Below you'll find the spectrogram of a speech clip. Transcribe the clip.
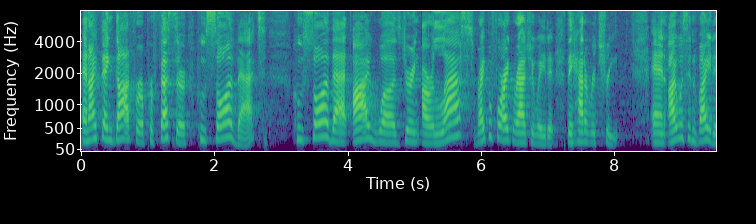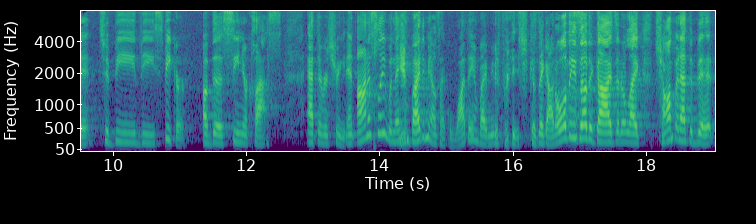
And I thank God for a professor who saw that who saw that I was, during our last, right before I graduated, they had a retreat. And I was invited to be the speaker of the senior class at the retreat. And honestly, when they invited me, I was like, why'd they invite me to preach? Because they got all these other guys that are like chomping at the bit,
